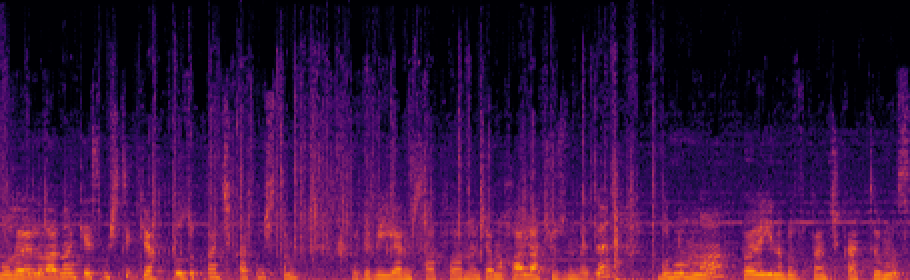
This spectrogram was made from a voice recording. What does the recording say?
mozzarellalardan kesmiştik ya. Buzluktan çıkartmıştım. Böyle bir yarım saat falan önce ama hala çözülmedi. Bununla böyle yine buzluktan çıkarttığımız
